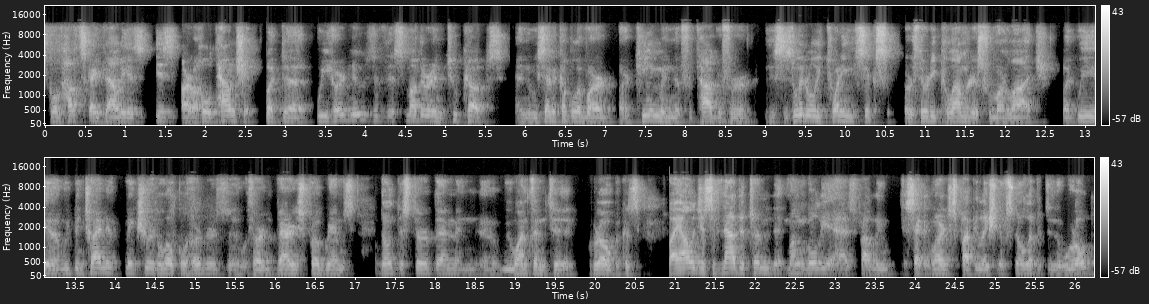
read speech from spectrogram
It's called Khavtsgait Valley, is, is our whole township. But uh, we heard news of this mother and two cubs, and we sent a couple of our, our team and the photographer. This is literally 26 or 30 kilometers from our lodge. But we, uh, we've been trying to make sure the local herders, uh, with our various programs, don't disturb them, and uh, we want them to grow because biologists have now determined that Mongolia has probably the second largest population of snow leopards in the world.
